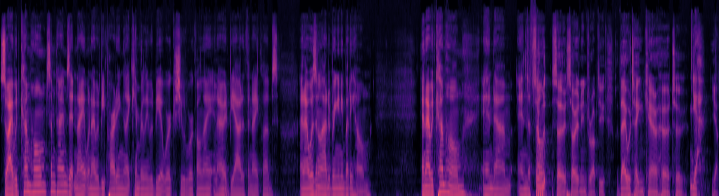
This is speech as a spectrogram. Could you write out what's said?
So I would come home sometimes at night when I would be partying. Like Kimberly would be at work; she would work all night, and I would be out at the nightclubs, and I wasn't allowed to bring anybody home. And I would come home, and um, and the So, phone. with- so sorry to interrupt you, but they were taking care of her too. yeah, Yep.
